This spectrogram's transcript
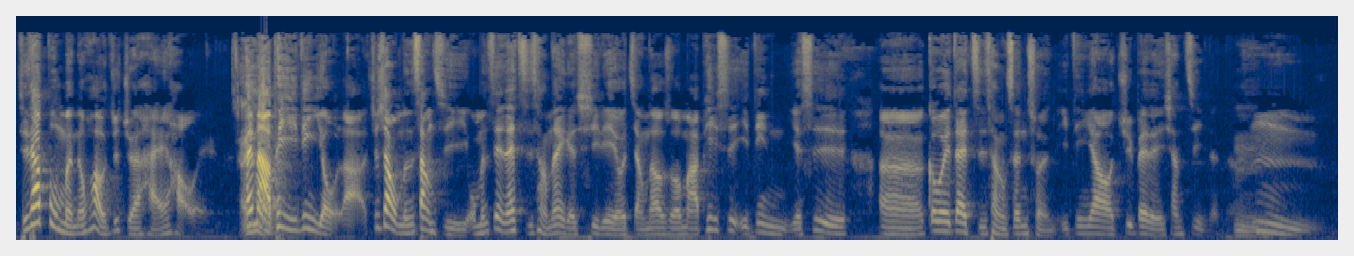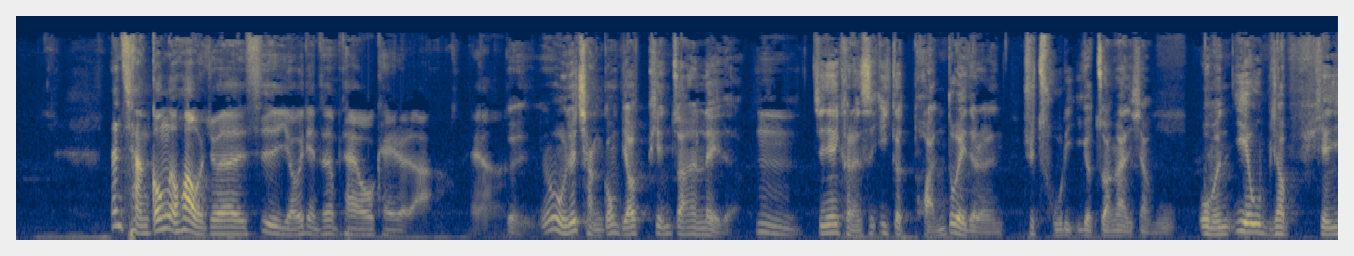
其他部门的话，我就觉得还好诶、拍马屁一定有啦，就像我们上集，我们之前在职场那个系列有讲到说，马屁是一定也是呃，各位在职场生存一定要具备的一项技能的。嗯，嗯，但抢功的话，我觉得是有一点真的不太 OK 的啦。对啊、对，因为我觉得抢功比较偏专案类的，嗯，今天可能是一个团队的人去处理一个专案项目，我们业务比较偏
